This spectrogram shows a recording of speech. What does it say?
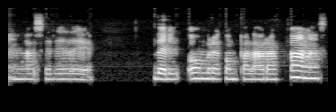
en la serie de, del hombre con palabras vanas,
